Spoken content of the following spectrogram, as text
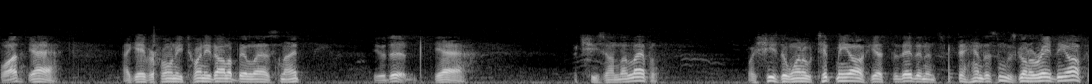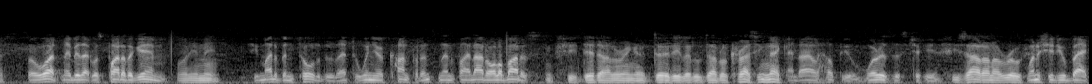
What? Yeah. I gave her a phony $20 bill last night. You did? Yeah. But she's on the level. Well, she's the one who tipped me off yesterday that Inspector Henderson was going to raid the office. So what? Maybe that was part of the game. What do you mean? She might have been told to do that to win your confidence and then find out all about us. If she did, I'll wring her dirty little double-crossing neck. And I'll help you. Where is this chickie? She's out on a route. When is she due back?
